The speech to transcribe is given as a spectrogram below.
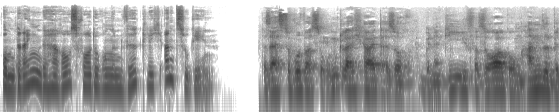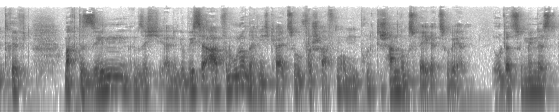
um drängende Herausforderungen wirklich anzugehen. Das heißt, sowohl was so Ungleichheit als auch Energie, Versorgung, Handel betrifft, macht es Sinn, sich eine gewisse Art von Unabhängigkeit zu verschaffen, um politisch handlungsfähiger zu werden. Oder zumindest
